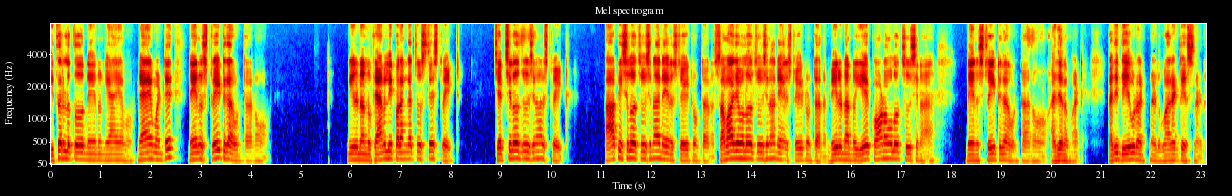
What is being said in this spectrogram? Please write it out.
ఇతరులతో నేను న్యాయము. న్యాయం అంటే నేను స్ట్రైట్గా ఉంటాను. మీరు నన్ను ఫ్యామిలీ పరంగా చూస్తే స్ట్రైట్ చర్చిలో చూసినా స్ట్రైట్ ఆఫీసులో చూసినా నేను స్ట్రైట్ ఉంటాను. సమాజంలో చూసినా నేను స్ట్రైట్ ఉంటాను. మీరు నన్ను ఏ కోణంలో చూసినా నేను స్ట్రైట్గా ఉంటాను. అదేనమాట అది దేవుడు అంటున్నాడు వారంటీ ఇస్తున్నాడు.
